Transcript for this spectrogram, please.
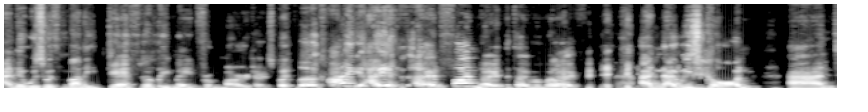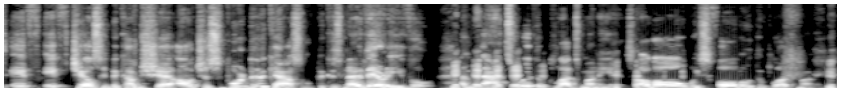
and it was with money definitely made from murders. But look, I I had, I had fun at the time of my life, and now he's gone. And if if Chelsea becomes shit, I'll just support Newcastle because now they're evil, and that's where the blood money is. I'll always follow the blood money.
